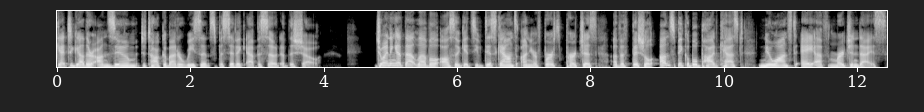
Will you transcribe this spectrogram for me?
get together on Zoom to talk about a recent specific episode of the show. Joining at that level also gets you discounts on your first purchase of official Unspeakable Podcast Nuanced AF merchandise.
